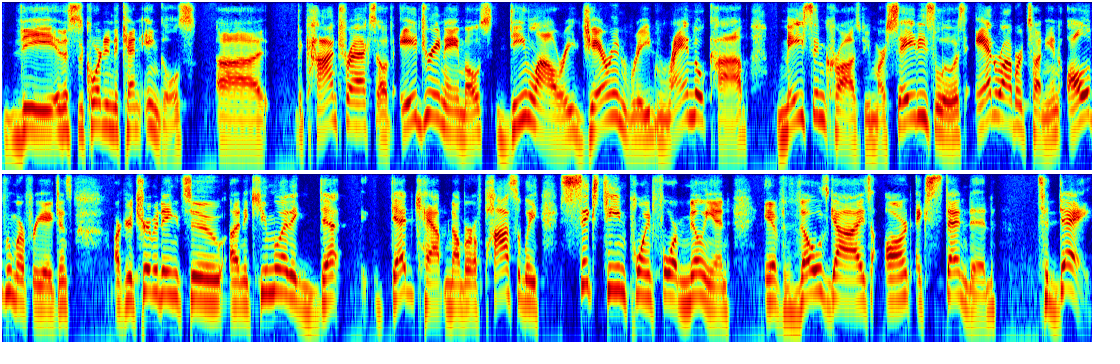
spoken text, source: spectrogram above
The This is according to Ken Ingalls. The contracts of Adrian Amos, Dean Lowry, Jarran Reed, Randall Cobb, Mason Crosby, Marcedes Lewis, and Robert Tonyan, all of whom are free agents, are contributing to an accumulated debt dead cap number of possibly 16.4 million if those guys aren't extended today.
